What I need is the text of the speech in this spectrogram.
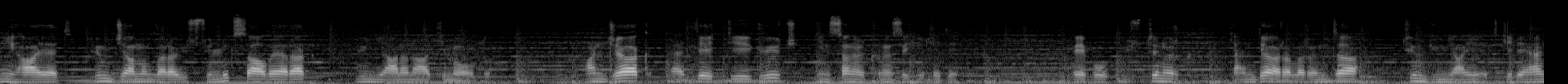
nihayet tüm canlılara üstünlük sağlayarak dünyanın hakimi oldu. Ancak elde ettiği güç insan ırkını zehirledi. Ve bu üstün ırk kendi aralarında tüm dünyayı etkileyen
